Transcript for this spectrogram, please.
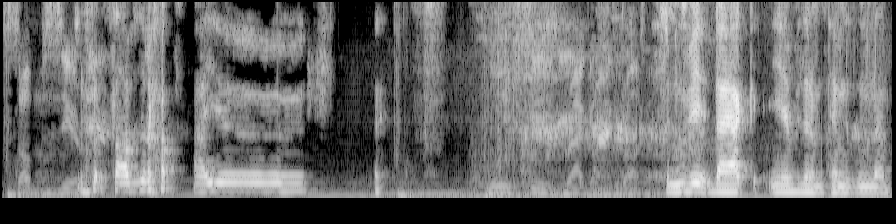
Sub-Zero. Sub-Zero. Hayır. Şimdi bir dayak yiyebilirim temizinden.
